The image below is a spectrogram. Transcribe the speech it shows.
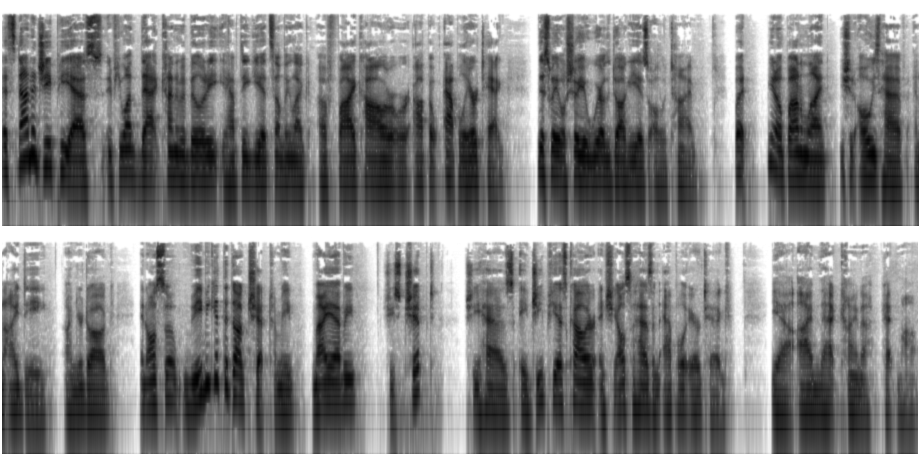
It's not a GPS. If you want that kind of ability, you have to get something like a Fi collar or Apple, Apple AirTag. This way, it will show you where the doggy is all the time. But, you know, bottom line, you should always have an ID on your dog. And also, maybe get the dog chipped. I mean, my Abby, she's chipped. She has a GPS collar and she also has an Apple AirTag. Yeah, I'm that kind of pet mom.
